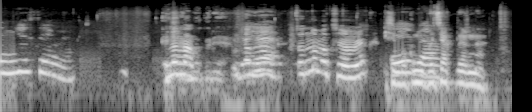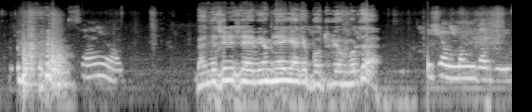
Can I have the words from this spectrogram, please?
İngiliz sevmiyorum. Buna bak. Tadına, tadına baksana Ömrük. İşin bakımı bacaklarını. Sevmiyorum. Ben de seni sevmiyorum. Niye gelip oturuyorsun burada? Hiç umurumda değil.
